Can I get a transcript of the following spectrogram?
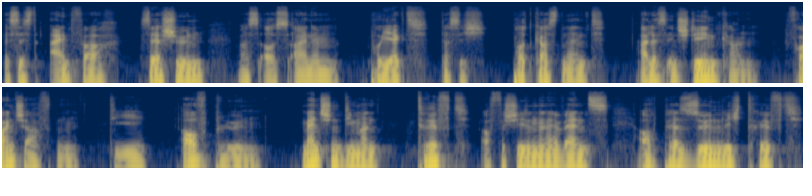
es ist einfach sehr schön, was aus einem Projekt, das sich Podcast nennt, alles entstehen kann. Freundschaften, die aufblühen. Menschen, die man trifft auf verschiedenen Events, auch persönlich trifft,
